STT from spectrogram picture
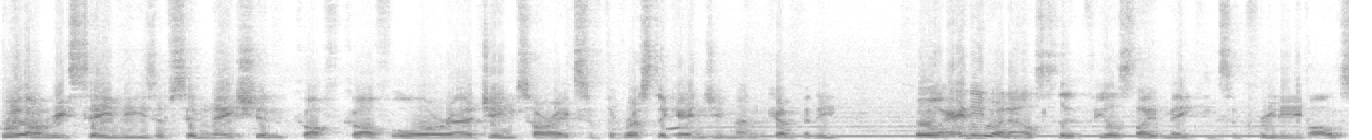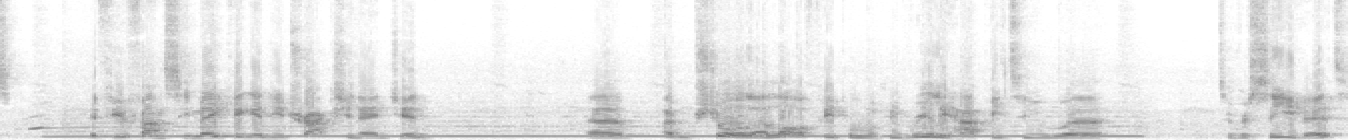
Guillaume Rhys Davies of Simnation, cough cough, or uh, James Horrocks of the Rustic Engine Man Company, or anyone else that feels like making some 3D models, if you fancy making a new traction engine, uh, I'm sure a lot of people would be really happy to uh, to receive it.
